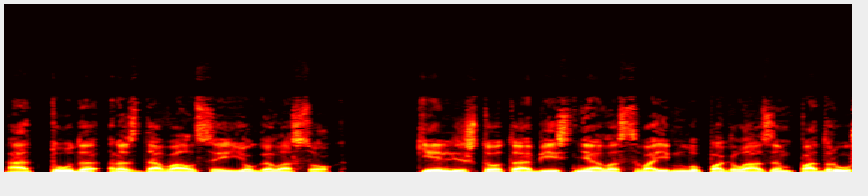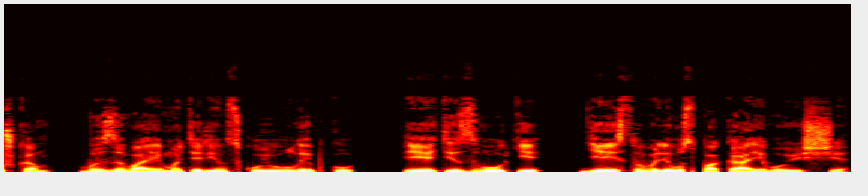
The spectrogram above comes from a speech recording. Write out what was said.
Оттуда раздавался ее голосок. Келли что-то объясняла своим лупоглазым подружкам, вызывая материнскую улыбку, и эти звуки действовали успокаивающе.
